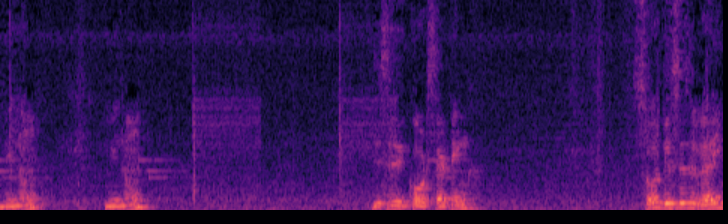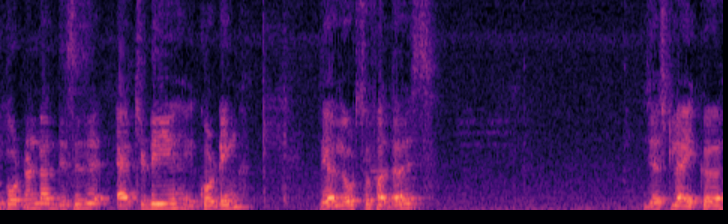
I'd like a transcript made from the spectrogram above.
Menu menu. This is code setting. So this is a very important uh, this is a hd coding. There are lots of others. Just like uh,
